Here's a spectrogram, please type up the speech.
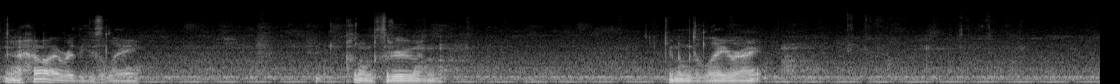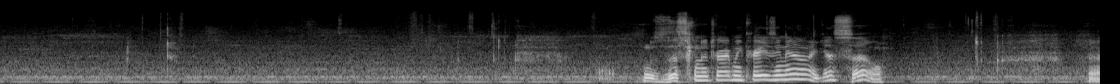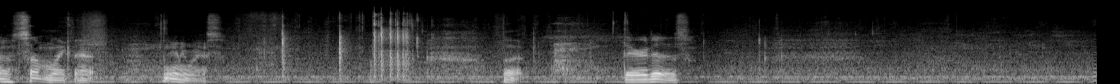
Yeah, however these lay, put them through and get them to lay right. Is this going to drive me crazy now? I guess so. Uh, something like that. Anyways. But, there it is.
